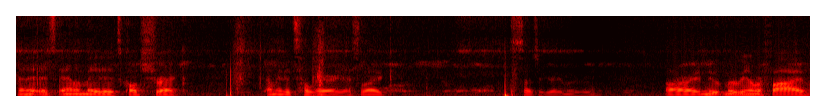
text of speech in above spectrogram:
And it's animated, it's called Shrek. I mean, it's hilarious. Like, it's such a great movie. All right, new, movie number five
